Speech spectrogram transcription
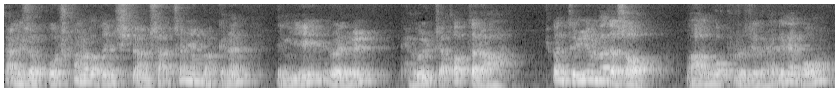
땅에서 고속함을 얻은 10만 4천 년밖에는 이 노래를 배울 적 없더라. 이건 들림받아서 마음과 프로젝트를 하게 되고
